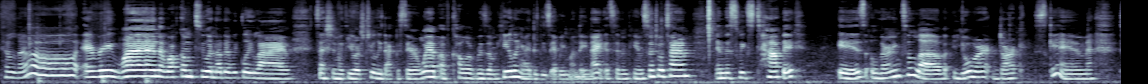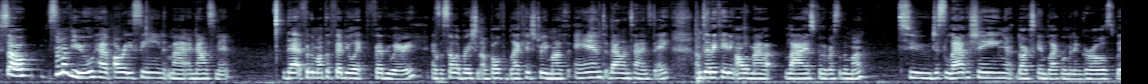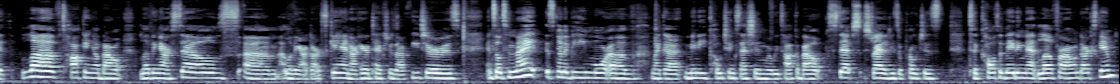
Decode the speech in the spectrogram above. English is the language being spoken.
Hello, everyone. Welcome to another weekly live session with yours truly, Dr. Sarah Webb of Colorism Healing. I do these every Monday night at 7 p.m. Central Time. And this week's topic is learning to love your dark skin. So, some of you have already seen my announcement that for the month of February, February, as a celebration of both Black History Month and Valentine's Day, I'm dedicating all of my lives for the rest of the month to just lavishing dark skinned black women and girls with love, talking about loving ourselves, um, loving our dark skin, our hair textures, our features. And so tonight is going to be more of like a mini coaching session where we talk about steps, strategies, approaches to cultivating that love for our own dark skin.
